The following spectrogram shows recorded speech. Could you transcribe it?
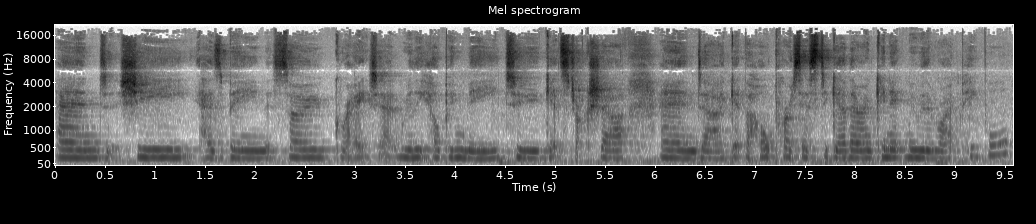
and she has been so great at really helping me to get structure and uh, get the whole process together and connect me with the right people.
